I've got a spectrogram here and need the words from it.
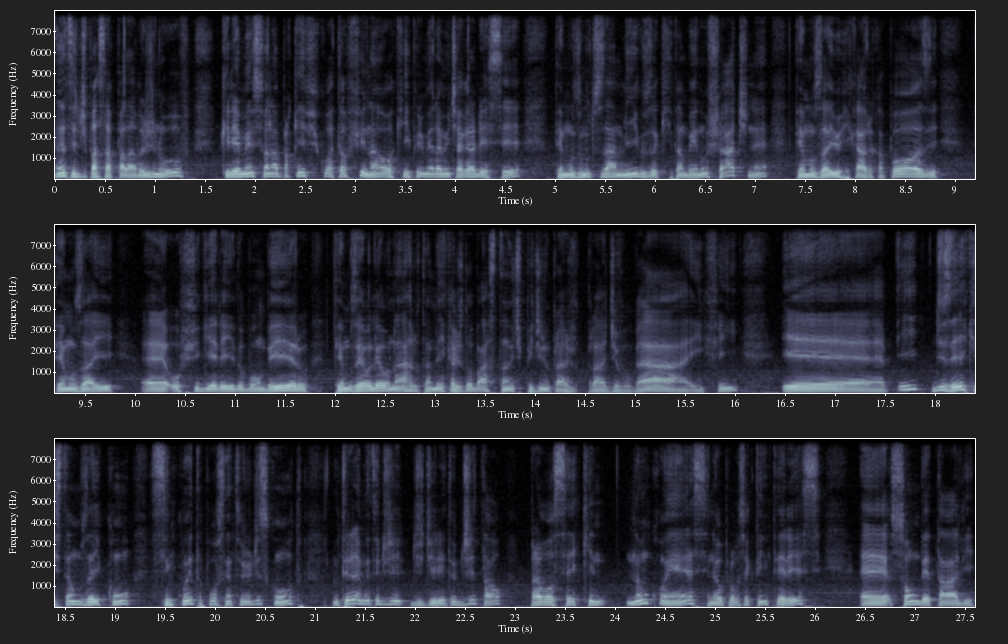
Antes de passar a palavra de novo, queria mencionar para quem ficou até o final aqui, primeiramente agradecer. Temos muitos amigos aqui também no chat, né? Temos aí o Ricardo Capozzi, temos aí é, o Figueiredo Bombeiro, temos aí o Leonardo também, que ajudou bastante pedindo para divulgar, enfim. E, e, dizer que estamos aí com 50% de desconto no treinamento de, de direito digital. Para você que não conhece, né, ou para você que tem interesse, é, só um detalhe:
